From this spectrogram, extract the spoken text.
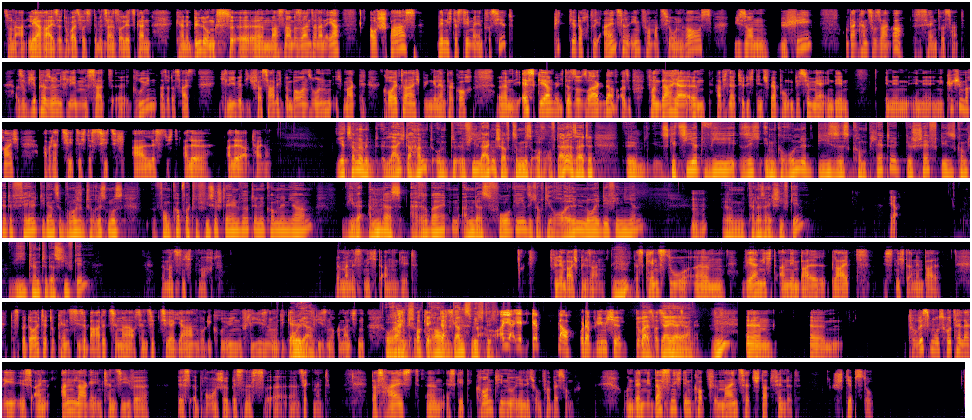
so eine Art Lehrreise. Du weißt, was ich damit sage. Es soll jetzt kein, keine Bildungsmaßnahme äh, sein, sondern eher aus Spaß, wenn dich das Thema interessiert, pick dir doch die einzelnen Informationen raus, wie so ein Buffet, und dann kannst du sagen, ah, das ist ja interessant. Also wir persönlich leben es halt äh, grün, also das heißt, ich liebe die Fassade, ich bin Bauernsohn, ich mag Kräuter, ich bin gelernter Koch, ähm, ich esse gern, wenn ich das so sagen darf. Also von daher ähm, habe ich natürlich den Schwerpunkt ein bisschen mehr in den in den, in den, in den Küchenbereich, aber da zieht sich, das zieht sich alles durch die, alle, alle Abteilungen. Jetzt haben wir mit leichter Hand und äh, viel Leidenschaft, zumindest auch auf deiner Seite, äh, skizziert, wie sich im Grunde dieses komplette Geschäft, dieses komplette Feld, die ganze Branche Tourismus vom Kopf auf die Füße stellen wird in den kommenden Jahren. Wie wir anders arbeiten, anders vorgehen, sich auch die Rollen neu definieren. Mhm. Ähm, kann das eigentlich schiefgehen? Ja. Wie könnte das schiefgehen? wenn man es nicht macht. Wenn man es nicht angeht. Ich will ein Beispiel sagen. Mhm. Das kennst du, ähm, wer nicht an dem Ball bleibt, ist nicht an dem Ball. Das bedeutet, du kennst diese Badezimmer aus den 70er Jahren, wo die grünen Fliesen und die gelben Oh ja. Fliesen noch in manchen. Orange Okay, und braun, das- ganz wichtig. Oh, ja, ja, genau. Oder Blümchen. Du weißt, was ja, ich ja, damit ja. sagen will. Mhm. Ähm, ähm, Tourismus, Hotellerie ist ein anlageintensive Bis, äh, Branche, Business-Segment. Das heißt, ähm, es geht kontinuierlich um Verbesserung. Und wenn das nicht im Kopf, im Mindset stattfindet, stirbst du.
